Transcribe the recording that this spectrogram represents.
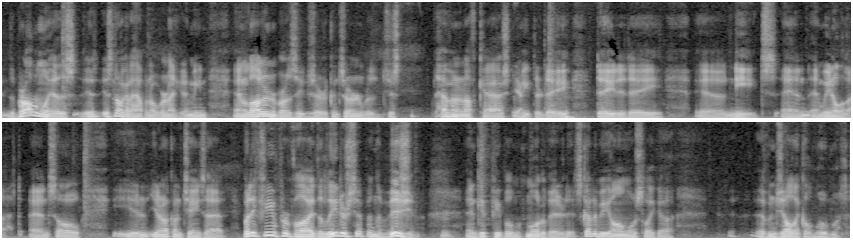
the problem is it's not going to happen overnight. I mean, and a lot of New Brunswickers are concerned with just having enough cash to Yeah. meet their day day to day needs, and and we know that. And so you're, you're not going to change that. But if you provide the leadership and the vision, hmm. and get people motivated, it's got to be almost like a evangelical movement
